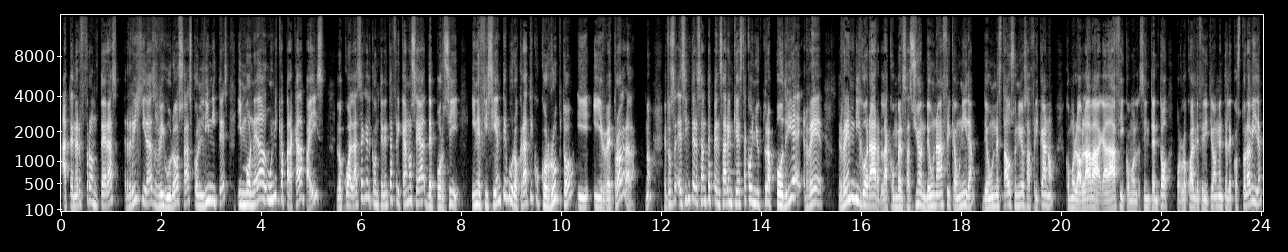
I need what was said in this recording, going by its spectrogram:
a tener fronteras rígidas, rigurosas, con límites y moneda única para cada país, lo cual hace que el continente africano sea de por sí ineficiente, burocrático, corrupto y, y retrógrada, ¿no? Entonces es interesante pensar en que esta coyuntura podría re- reinvigorar la conversación de una África unida, de un Estados Unidos africano, como lo hablaba Gaddafi, como se intentó, por lo cual definitivamente le costó la vida,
